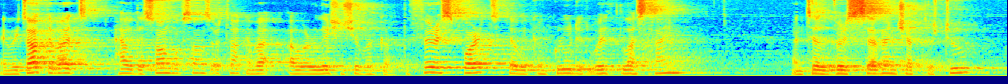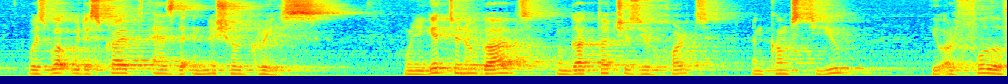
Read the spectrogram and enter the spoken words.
And we talked about how the Song of Songs are talking about our relationship with God. The first part that we concluded with last time, until verse 7, chapter 2, was what we described as the initial grace. When you get to know God, when God touches your heart and comes to you, you are full of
